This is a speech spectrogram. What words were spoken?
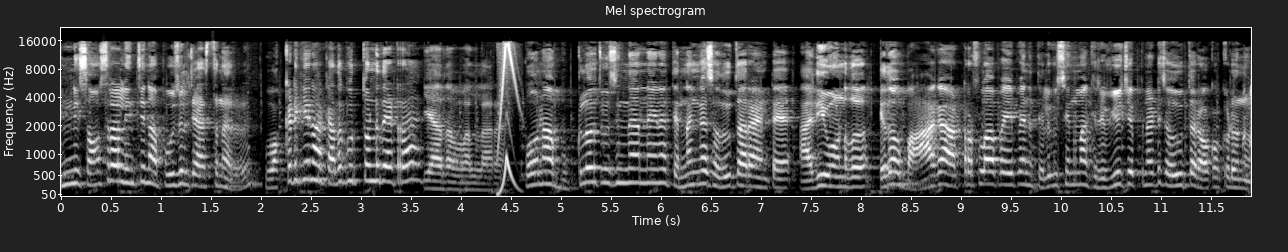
ఎన్ని సంవత్సరాల నుంచి నా పూజలు చేస్తున్నారు? ఒక్కడికి నా కథ గుర్తుండదేట్రా? యాదవ్ వల్లారా. ఓ నా బుక్లో చూసిన దాన్నైనా తిన్నంగా చదువుతారా అంటే అది ఉండదు. ఏదో బాగా అటర్ ఫ్లాప్ అయిపోయిన తెలుగు సినిమాకి రివ్యూ చెప్పినట్టు చదువుతారు ఒక్కొక్కడును.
